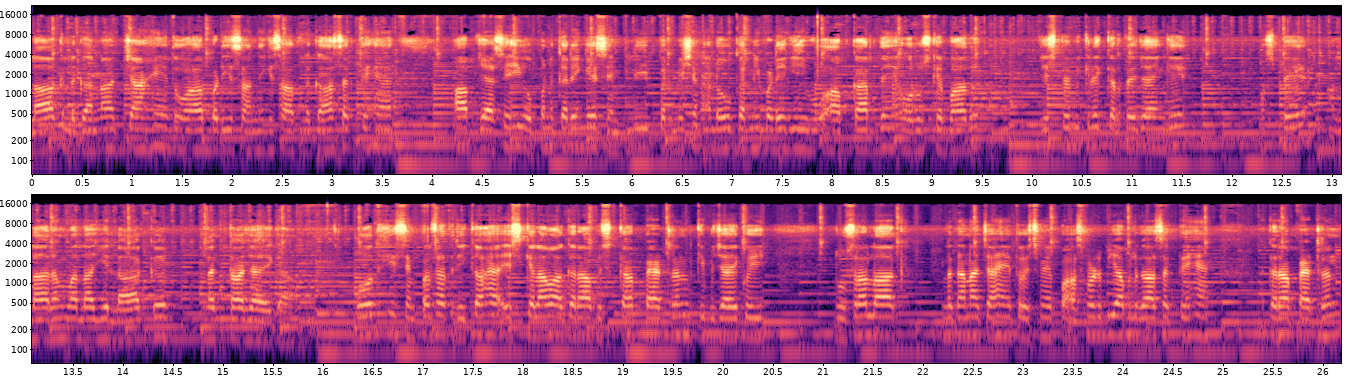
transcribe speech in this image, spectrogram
लॉक लगाना चाहें तो आप बड़ी आसानी के साथ लगा सकते हैं। आप जैसे ही ओपन करेंगे सिंपली परमिशन अलो करनी पड़ेगी, वो आप कर दें और उसके बाद जिस पे भी क्लिक करते जाएँगे, उस पर अलार्म वाला ये लॉक लगता जाएगा। बहुत ही सिंपल सा तरीका है। इसके अलावा अगर आप इसका पैटर्न की बजाय कोई दूसरा लॉक लगाना चाहें तो इसमें पासवर्ड भी आप लगा सकते हैं, अगर आप पैटर्न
